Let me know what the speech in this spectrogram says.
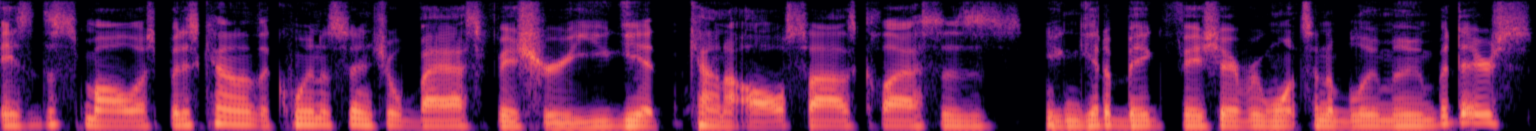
is the smallest, but it's kind of the quintessential bass fishery. You get kind of all size classes. You can get a big fish every once in a blue moon, but there's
